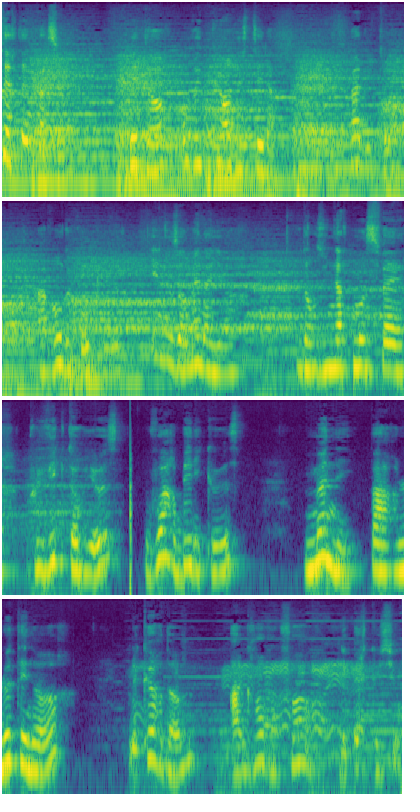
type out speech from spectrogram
D'une certaine façon, Beethoven aurait pu en rester là. Pas du tout. Avant de conclure, il nous emmène ailleurs, dans une atmosphère plus victorieuse, voire belliqueuse, menée par le ténor, le chœur d'homme, à grand renfort des percussions.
